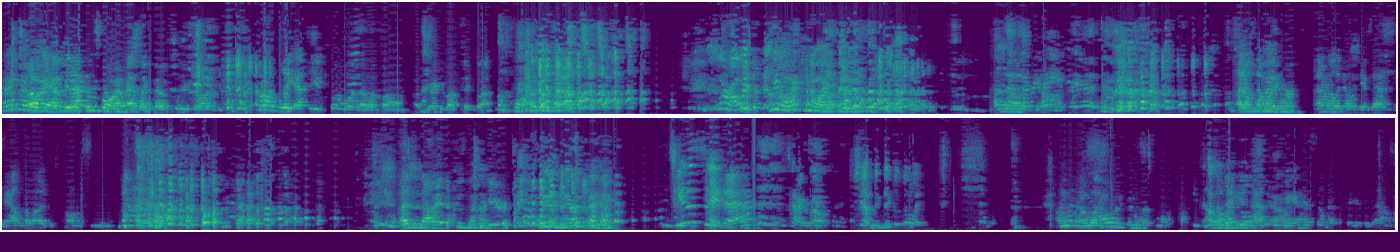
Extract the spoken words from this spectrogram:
I don't know Okay, I I've been that up this from. I God. have like no clue. So I'm probably at the equivalent of um, a drink about ten glasses of water. We're always at that We like you like this. Oh, God. I don't know what you're. I don't really know what he was asking me. I don't know what I just promised you. I deny it. I was never here. We didn't hear a thing. She didn't say that. What are you about? Shut up, McNichol. Go away. I don't know what. always been a little more. Oh, Oh, I knew yeah. that. Okay, I still have to figure it out.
